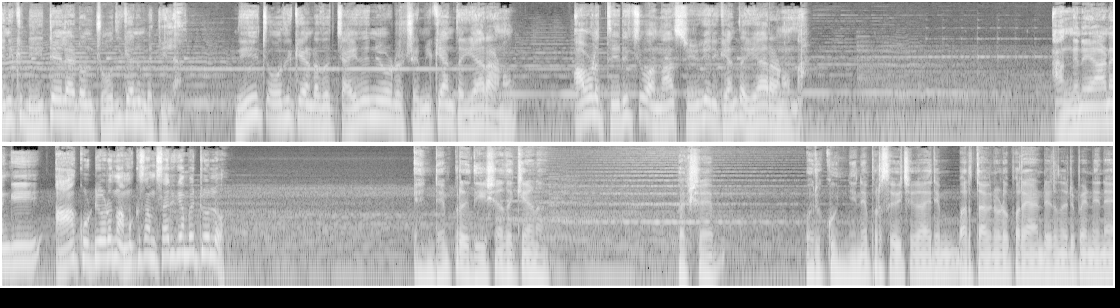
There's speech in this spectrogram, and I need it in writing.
എനിക്ക് ഡീറ്റെയിൽ ആയിട്ടൊന്നും ചോദിക്കാനും പറ്റില്ല നീ ചോദിക്കേണ്ടത് ചൈതന്യയോട് ക്ഷമിക്കാൻ തയ്യാറാണോ? അവൾ തിരിച്ചു വന്നാൽ സ്വീകരിക്കാൻ തയ്യാറാണോ എന്നാ അങ്ങനെയാണെങ്കിൽ ആ കുട്ടിയോട് നമുക്ക് സംസാരിക്കാൻ പറ്റുമല്ലോ? എന്റെ പ്രതീക്ഷ അതൊക്കെയാണ്. പക്ഷേ ഒരു കുഞ്ഞിനെ പ്രസവിച്ച കാര്യം ഭർത്താവിനോട് പറയാണ്ടിരുന്ന ഒരു പെണ്ണിനെ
